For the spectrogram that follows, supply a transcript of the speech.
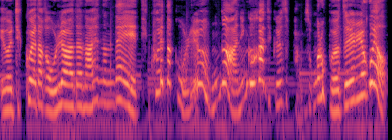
이걸 디코에다가 올려야 되나 했는데 디코에다가 올리면 뭔가 아닌 것 같아 그래서 방송으로 보여드리려고요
